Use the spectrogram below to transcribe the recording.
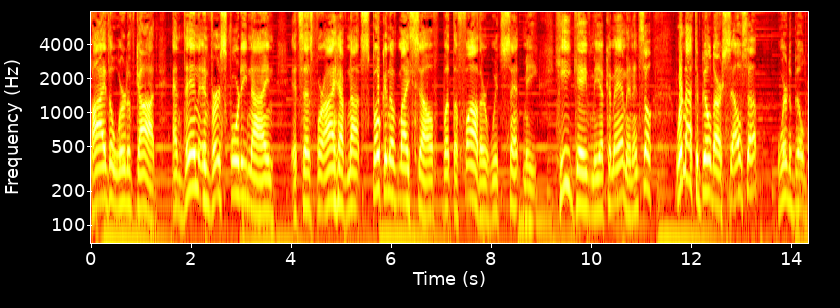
By the word of God. And then in verse 49, it says, For I have not spoken of myself, but the Father which sent me. He gave me a commandment. And so we're not to build ourselves up, we're to build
